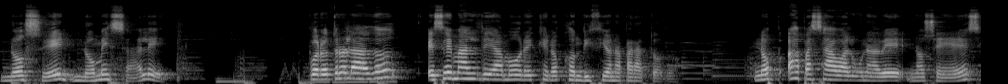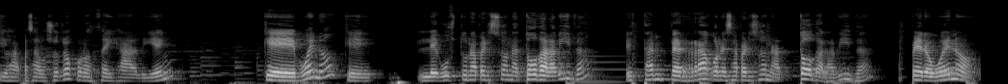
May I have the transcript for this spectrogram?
no sé, no me sale. Por otro lado, ese mal de amor es que nos condiciona para todo. ¿No ha pasado alguna vez, no sé si os ha pasado a vosotros, conocéis a alguien que, bueno, que le gusta una persona toda la vida, está emperrado con esa persona toda la vida, pero bueno,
